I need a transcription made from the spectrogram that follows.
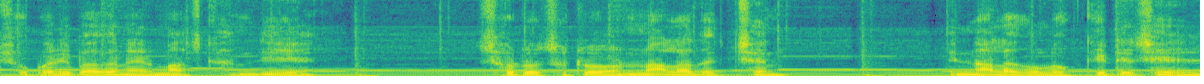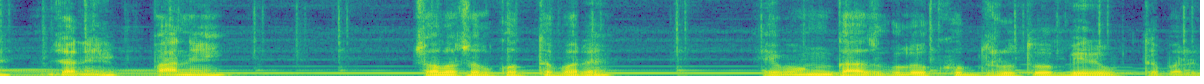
সুপারি বাগানের মাঝখান দিয়ে ছোট ছোট নালা দেখছেন। এই নালাগুলো কেটেছে জানি পানি চলাচল করতে পারে। এবং গাছগুলো খুব দ্রুত বেড়ে উঠতে পারে।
